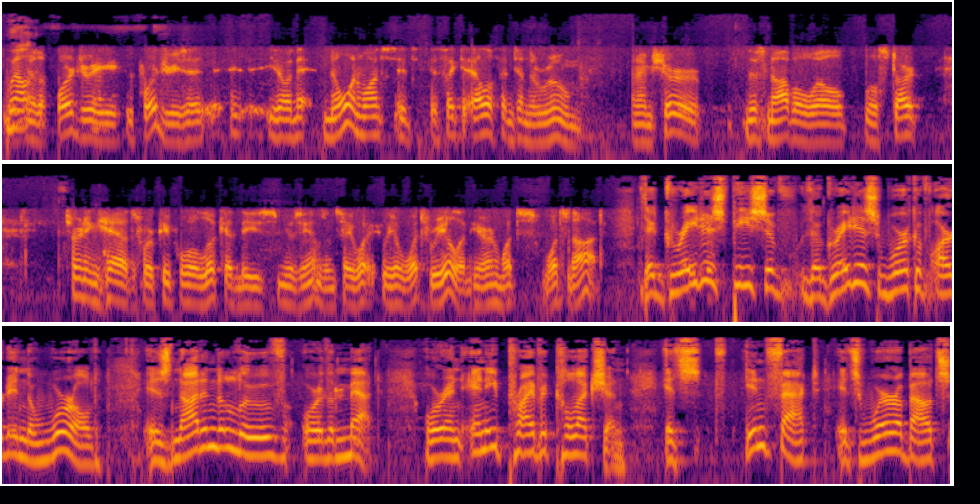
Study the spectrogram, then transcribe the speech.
Well, you know, the forgery, the forgeries. Uh, you know, no one wants. It's it's like the elephant in the room, and I'm sure this novel will will start turning heads where people will look at these museums and say, "What you know, what's real in here and what's what's not." The greatest piece of the greatest work of art in the world is not in the Louvre or the Met or in any private collection. It's in fact, its whereabouts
